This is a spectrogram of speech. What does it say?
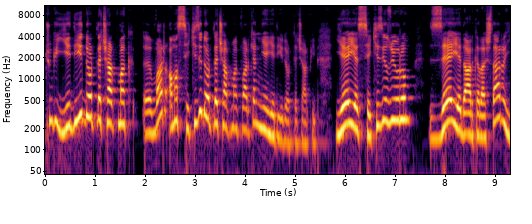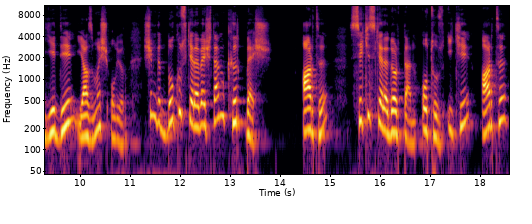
Çünkü 7'yi 4 ile çarpmak e, var ama 8'i 4 ile çarpmak varken niye 7'yi 4 ile çarpayım? Y'ye 8 yazıyorum. Z'ye de arkadaşlar 7 yazmış oluyorum. Şimdi 9 kere 5'ten 45 artı 8 kere 4'ten 32 artı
